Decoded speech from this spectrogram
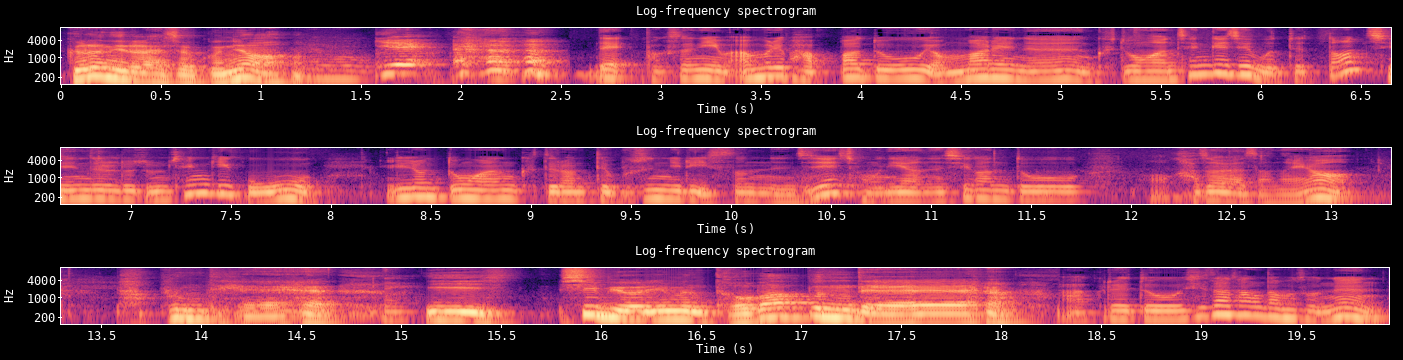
그런 일을 하셨군요. 예. 네, 박사님. 아무리 바빠도 연말에는 그동안 챙기지 못했던 지인들도 좀 챙기고 1년 동안 그들한테 무슨 일이 있었는지 정리하는 시간도 어, 가져야 하잖아요. 바쁜데. 네. 이 12월이면 더 바쁜데. 아, 그래도 시사 상담소는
